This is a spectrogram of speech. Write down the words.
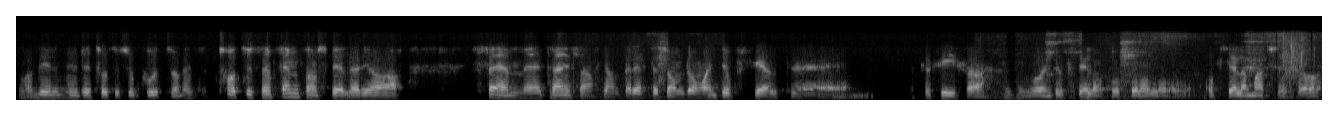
vad blir det nu, det är 2017. 2015 spelade jag fem eh, träningslandskamper eftersom de var inte officiellt eh, för Fifa. De var inte officiella för spela officiella matcher. Så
